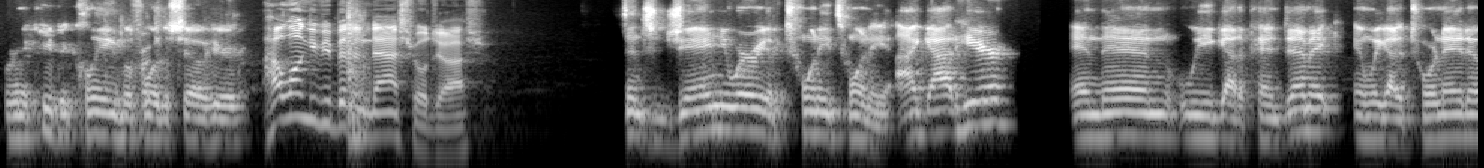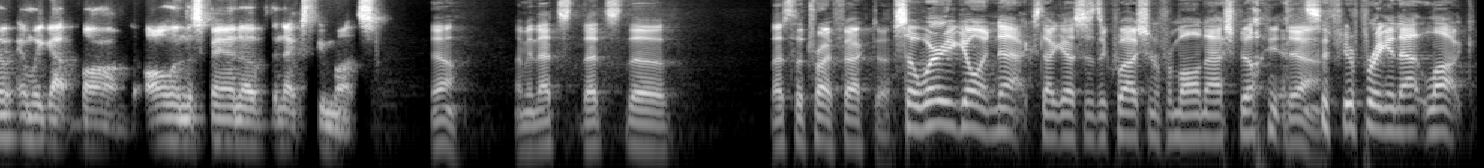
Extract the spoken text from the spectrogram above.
We're gonna keep it clean before the show here. How long have you been in Nashville, Josh? Since January of 2020. I got here and then we got a pandemic and we got a tornado and we got bombed all in the span of the next few months. Yeah. I mean that's that's the that's the trifecta. So where are you going next? I guess is the question from all Nashvilleians. Yeah. if you're bringing that luck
